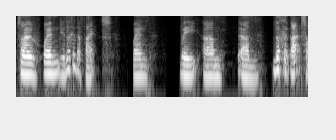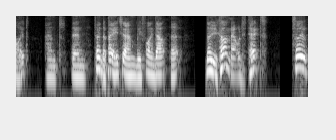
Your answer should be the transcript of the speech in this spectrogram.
So when you look at the facts, when we um, um, look at that side and then turn the page and we find out that no, you can't metal detect. So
